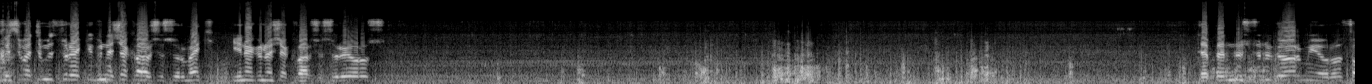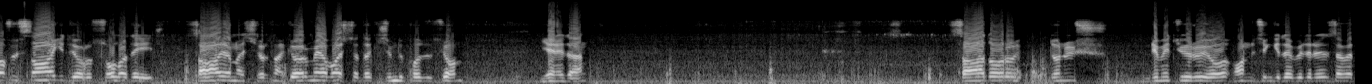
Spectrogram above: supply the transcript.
Kısmetimiz sürekli güneşe karşı sürmek. Yine güneşe karşı sürüyoruz. Tepenin üstünü görmüyoruz. Hafif sağa gidiyoruz, sola değil. Sağa yanaşıyoruz. Ha, Görmeye başladık. Şimdi pozisyon yeniden. Sağa doğru dönüş. Limit yürüyor. Onun için gidebiliriz. Evet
